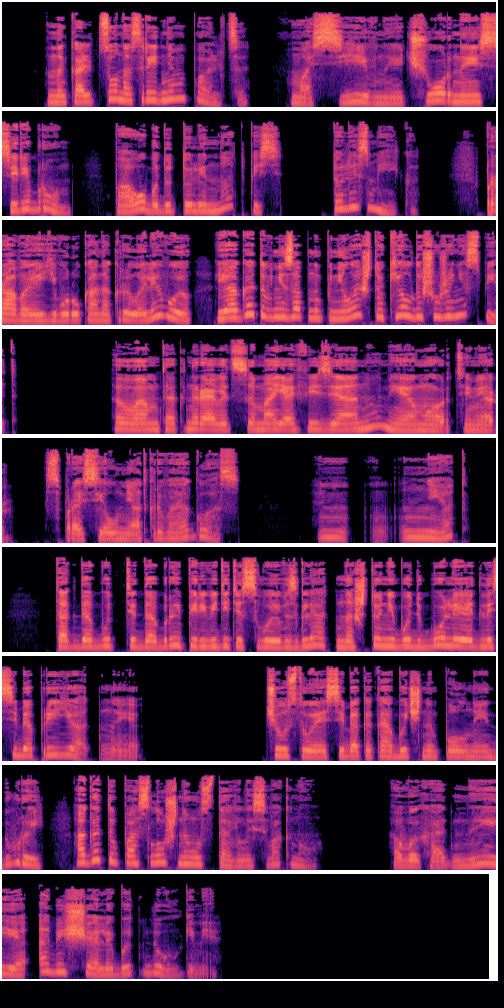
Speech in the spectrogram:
На кольцо на среднем пальце. Массивные, черные, с серебром. По ободу то ли надпись, то ли змейка. Правая его рука накрыла левую, и Агата внезапно поняла, что Келдыш уже не спит. «Вам так нравится моя физиономия, Мортимер?» — спросил, не открывая глаз. «Нет». Тогда будьте добры, переведите свой взгляд на что-нибудь более для себя приятное. Чувствуя себя, как обычно, полной дурой, Агата послушно уставилась в окно. Выходные обещали быть долгими.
